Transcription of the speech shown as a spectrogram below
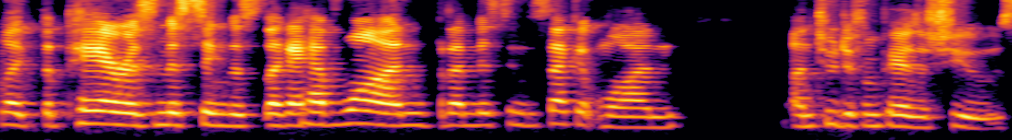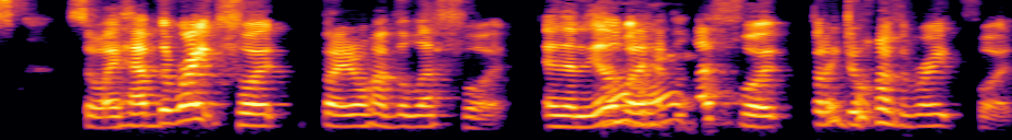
like the pair is missing this like i have one but i'm missing the second one on two different pairs of shoes so I have the right foot, but I don't have the left foot. And then the other oh, one, I have the left foot, but I don't have the right foot.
